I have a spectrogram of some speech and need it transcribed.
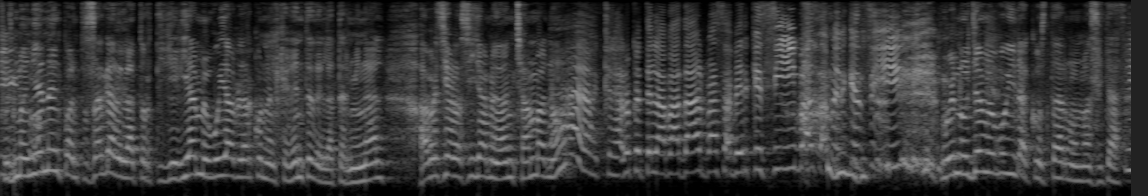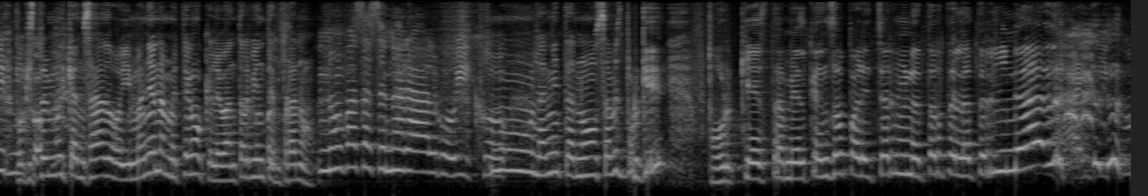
Pues mañana en cuanto salga de la tortillería me voy a hablar con el gerente de la terminal. A ver si ahora sí ya me dan chamba, ¿no? Ah, claro que te la va a dar. Vas a ver que sí, vas a ver que sí. Bueno, ya me voy a ir a acostar, mamacita. Sí, porque estoy muy cansado y mañana me tengo que levantar bien temprano. ¿No vas a cenar algo, hijo? No, la neta no. ¿Sabes por qué? Porque hasta me alcanzó para echarme una torta en la terminal. Ay, hijo.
